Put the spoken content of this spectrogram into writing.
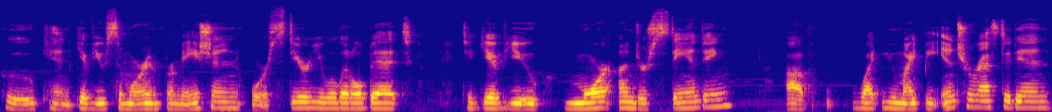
who can give you some more information or steer you a little bit to give you more understanding of what you might be interested in,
